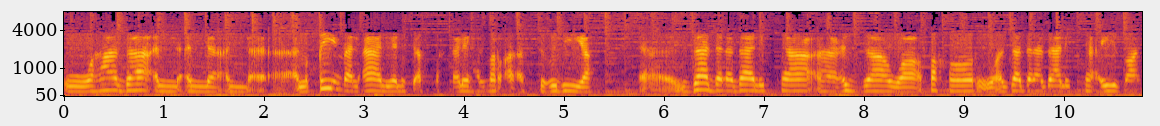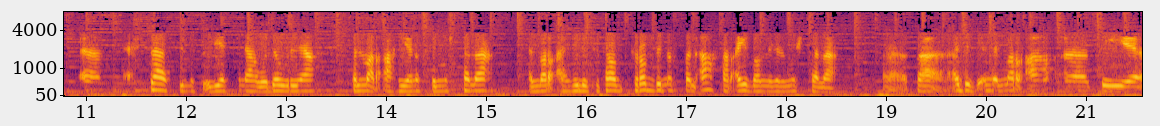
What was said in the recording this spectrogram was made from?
وهذا ال ال ال القيمة العالية التي أصبحت عليها المرأة السعودية. آه، زادنا ذلك آه، عزة وفخر وزادنا ذلك أيضا إحساس بمسؤوليتنا ودورنا. فالمرأة هي نصف المجتمع المرأة هي التي تربي النصف الآخر أيضا من المجتمع. فأجد أن المرأة في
